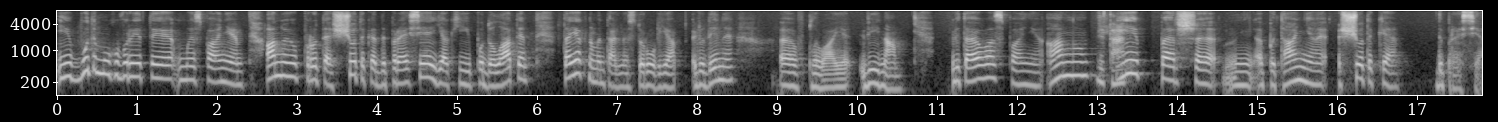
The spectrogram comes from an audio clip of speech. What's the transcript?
І будемо говорити ми з пані Анною про те, що таке депресія, як її подолати, та як на ментальне здоров'я людини е, впливає війна. Вітаю вас, пані Анно. Вітаю. І перше питання: що таке депресія?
